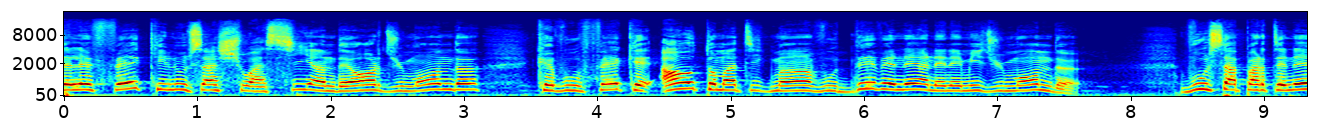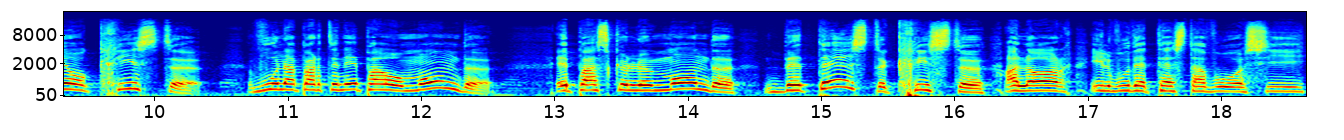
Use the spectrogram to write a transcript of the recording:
l'effet qu'il nous a choisi en dehors du monde que vous fait que automatiquement vous devenez un ennemi du monde. Vous appartenez au Christ, vous n'appartenez pas au monde. Et parce que le monde déteste Christ, alors il vous déteste à vous aussi.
